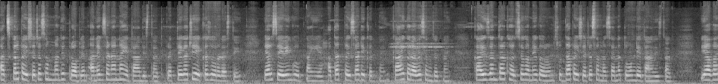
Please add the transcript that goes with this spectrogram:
आजकाल पैशाच्या संबंधित प्रॉब्लेम अनेक जणांना येताना दिसतात. प्रत्येकाची एकच ओरड असते. यार सेविंग होत नाही आहे हातात पैसा टिकत नाही. काय करावे समजत नाही. काही जण तर खर्च कमी करून सुद्धा पैशाच्या समस्यांना तोंड देताना दिसतात. यावर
